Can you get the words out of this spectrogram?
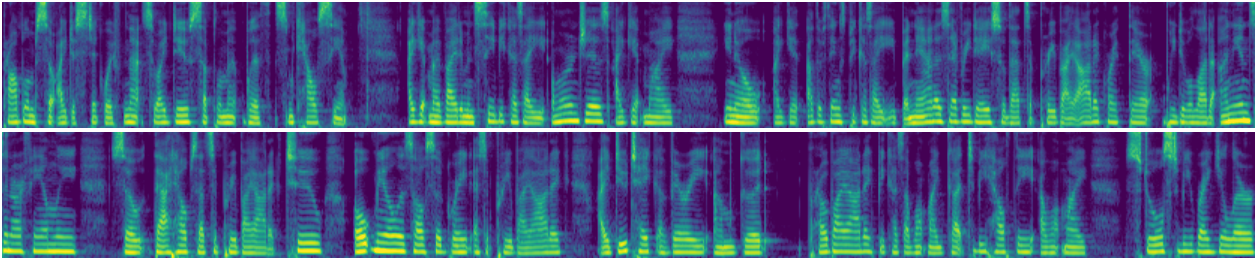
problems. So I just stick away from that. So I do supplement with some calcium. I get my vitamin C because I eat oranges. I get my, you know, I get other things because I eat bananas every day. So that's a prebiotic right there. We do a lot of onions in our family. So that helps. That's a prebiotic too. Oatmeal is also great as a prebiotic. I do take a very um, good probiotic because I want my gut to be healthy. I want my stools to be regular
